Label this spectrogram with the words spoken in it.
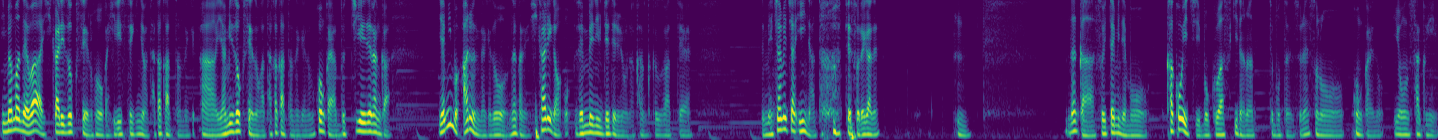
今までは光属性の方が比率的には高かったんだけどあ闇属性の方が高かったんだけども今回はぶっちぎりでなんか闇もあるんだけどなんかね光が前面に出てるような感覚があってめちゃめちゃいいなと思ってそれがね。うん。なんかそういった意味でも過去一僕は好きだなって思ったんですよね。その今回の4作品。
